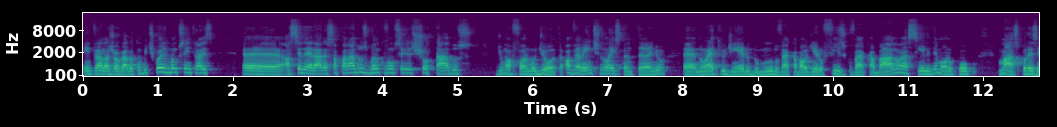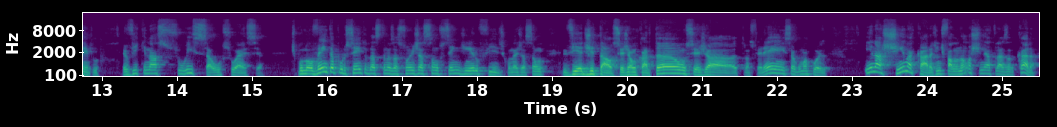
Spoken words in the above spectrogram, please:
entrar na jogada com Bitcoin, os bancos centrais é, acelerar essa parada, os bancos vão ser chotados de uma forma ou de outra. Obviamente, não é instantâneo, é, não é que o dinheiro do mundo vai acabar, o dinheiro físico vai acabar, não é assim, ele demora um pouco. Mas, por exemplo, eu vi que na Suíça ou Suécia, tipo, 90% das transações já são sem dinheiro físico, né? Já são via digital, seja um cartão, seja transferência, alguma coisa. E na China, cara, a gente fala, não, a China é atrasada. Cara,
